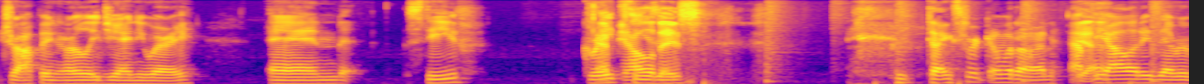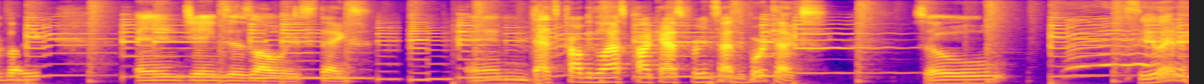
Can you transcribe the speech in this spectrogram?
dropping early January. And Steve, great Happy holidays. thanks for coming on. Happy Yeah. holidays, everybody. And James, as always, thanks. And that's probably the last podcast for Inside the Vortex. So, see you later.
